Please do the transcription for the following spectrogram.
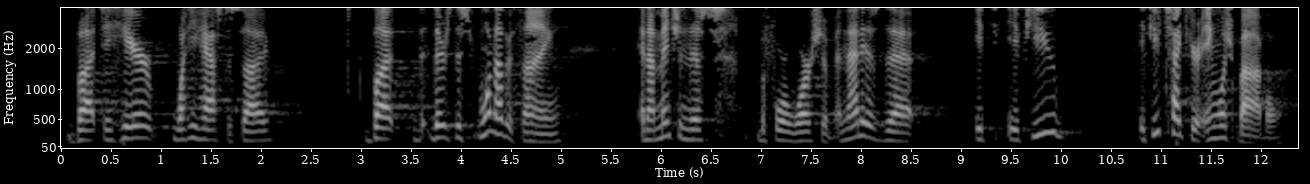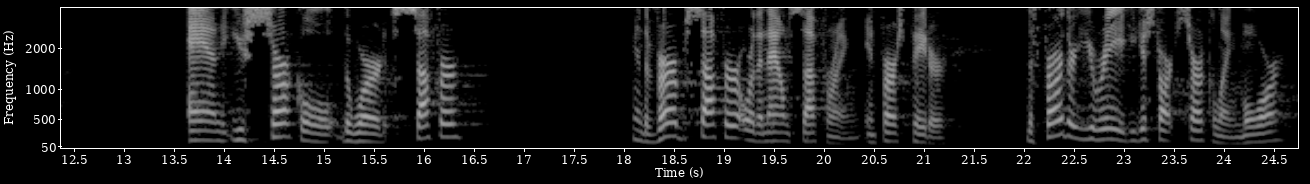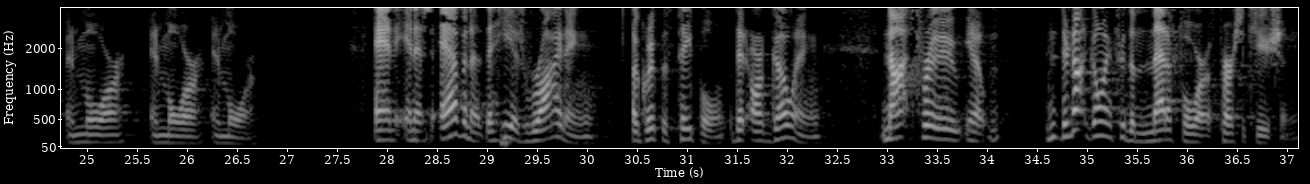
But to hear what he has to say. But th- there's this one other thing and I mentioned this before worship, and that is that if, if, you, if you take your English Bible and you circle the word suffer, you know, the verb suffer or the noun suffering in 1 Peter, the further you read, you just start circling more and more and more and more. And, and it's evident that he is writing a group of people that are going not through, you know, they're not going through the metaphor of persecution.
